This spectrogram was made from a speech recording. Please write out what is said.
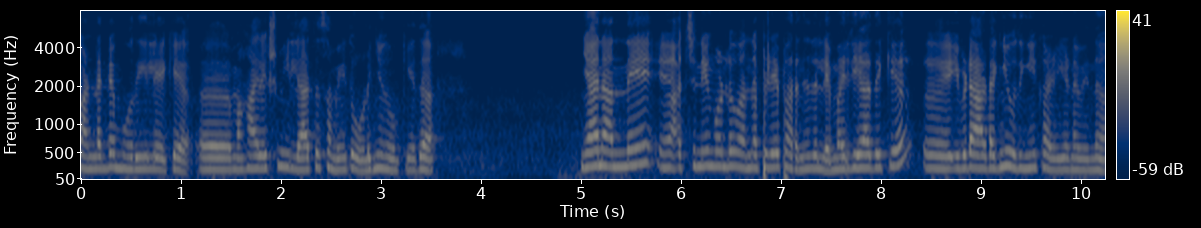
കണ്ണന്റെ മുറിയിലേക്ക് മഹാലക്ഷ്മി ഇല്ലാത്ത സമയത്ത് ഒളിഞ്ഞു നോക്കിയത്? ഞാൻ അന്നേ അച്ഛനെയും കൊണ്ട് വന്നപ്പോഴേ പറഞ്ഞതല്ലേ മര്യാദയ്ക്ക് ഇവിടെ അടങ്ങി ഒതുങ്ങി കഴിയണമെന്ന്.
